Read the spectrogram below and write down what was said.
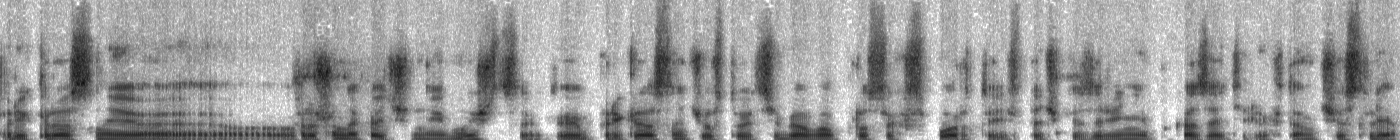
прекрасные, э, хорошо накачанные мышцы, э, прекрасно чувствуют себя в вопросах спорта и с точки зрения показателей в том числе.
